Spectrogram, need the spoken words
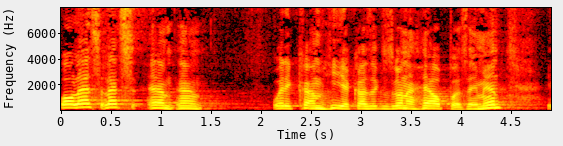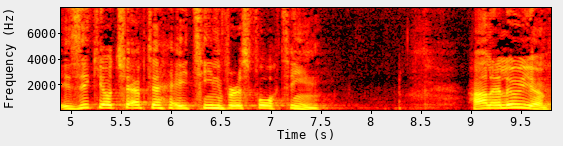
well, let's let's um, um, it come here because it's going to help us. Amen. Ezekiel chapter 18, verse 14. Hallelujah.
